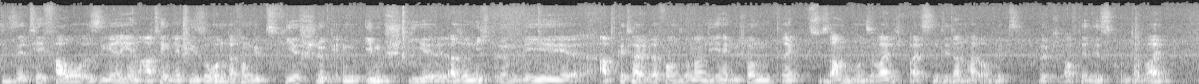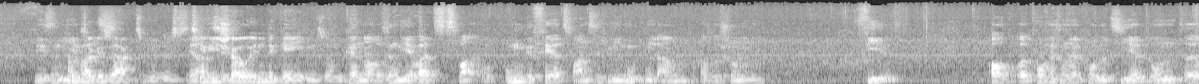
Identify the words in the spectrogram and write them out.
diese TV-serienartigen Episoden, davon gibt es vier Stück im, im Spiel, also nicht irgendwie abgeteilt davon, sondern die hängen schon direkt zusammen und soweit ich weiß, sind die dann halt auch mit wirklich auf der Disc und dabei. Die sind Haben jeweils, sie gesagt zumindest. Ja, TV-Show in the Game. So genau, sind jeweils zwei, ungefähr 20 Minuten lang, also schon viel. Auch äh, professionell produziert und äh,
